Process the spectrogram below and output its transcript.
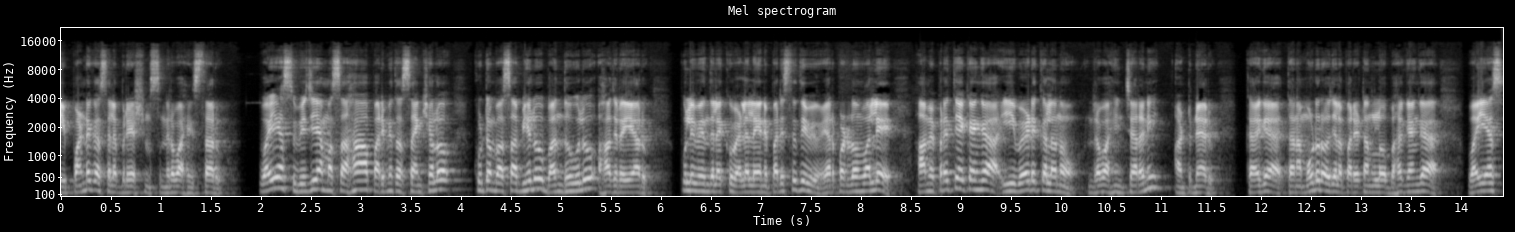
ఈ పండుగ సెలబ్రేషన్స్ నిర్వహిస్తారు. వైఎస్ విజయమ్మ సహా పరిమిత సంఖ్యలో కుటుంబ సభ్యులు బంధువులు హాజరయ్యారు. పులివెందులకు వెళ్ళలేని పరిస్థితి ఏర్పడడం వల్లే ఆమె ప్రత్యేకంగా ఈ వేడుకలను నిర్వహించారని అంటున్నారు. కాగా తన మూడు రోజుల పర్యటనలో భాగంగా వైఎస్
